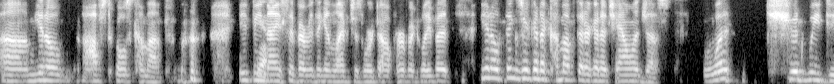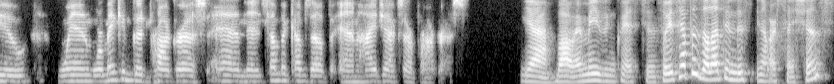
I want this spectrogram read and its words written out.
um, you know, obstacles come up. It'd be yeah. nice if everything in life just worked out perfectly, but you know, things are going to come up that are going to challenge us. What should we do when we're making good progress and then something comes up and hijacks our progress? Yeah, wow, amazing question. So it happens a lot in this in our sessions.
